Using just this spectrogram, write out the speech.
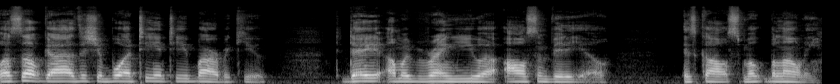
What's up, guys? This your boy TNT Barbecue. Today, I'm going to be bringing you an awesome video. It's called Smoked Bologna.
